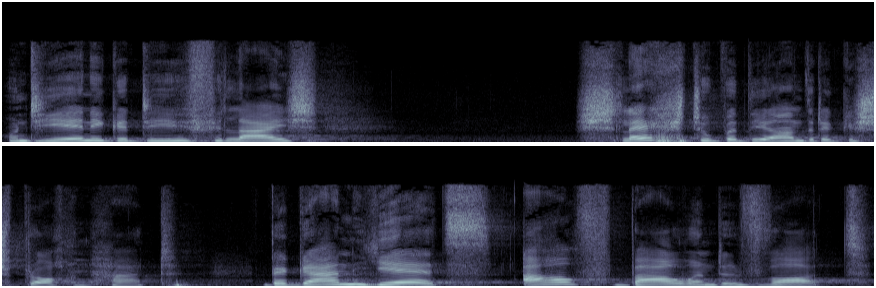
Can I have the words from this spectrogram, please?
Und diejenige, die vielleicht schlecht über die andere gesprochen hat, begann jetzt aufbauende Wort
